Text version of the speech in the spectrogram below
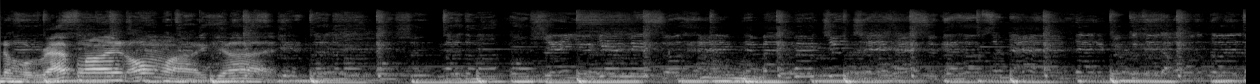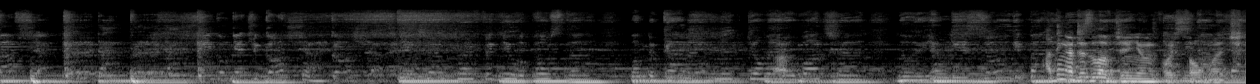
No rap line? Oh my god. I just love Jin Young's voice so much.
